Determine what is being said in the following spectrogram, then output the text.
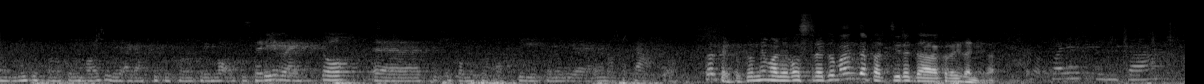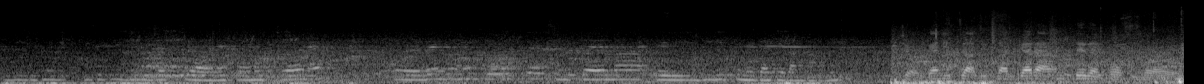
bambini che sono coinvolti, dei ragazzi che sono coinvolti per il resto eh, sì, come se fossi come dire, un avvocato. Perfetto, torniamo alle vostre domande a partire da quella di Daniela. Quali attività di, sensibilizzazione e promozione eh, vengono poste sul tema dei diritti negati ai bambini? Cioè organizzati dal garante, dal vostro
